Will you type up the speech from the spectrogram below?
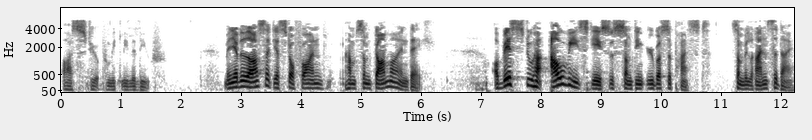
og har styr på mit lille liv. Men jeg ved også, at jeg står foran ham som dommer en dag. Og hvis du har afvist Jesus som din øverste præst, som vil rense dig,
